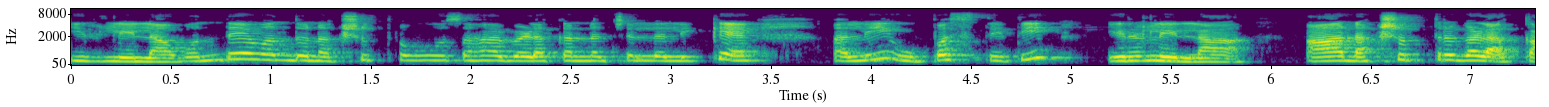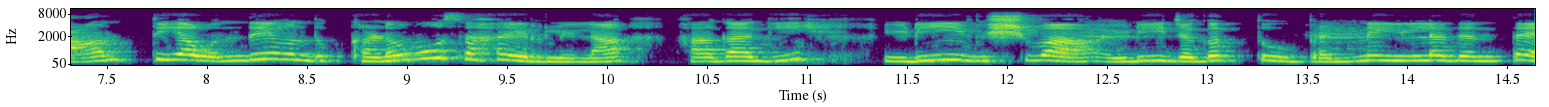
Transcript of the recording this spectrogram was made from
ಇರಲಿಲ್ಲ. ಒಂದೇ ಒಂದು ನಕ್ಷತ್ರವೂ ಸಹ ಬೆಳಕನ್ನು ಚೆಲ್ಲಲಿಕ್ಕೆ ಅಲ್ಲಿ ಉಪಸ್ಥಿತಿ ಇರಲಿಲ್ಲ. ಆ ನಕ್ಷತ್ರಗಳ ಕಾಂತಿಯ ಒಂದೇ ಒಂದು ಕಣವೂ ಸಹ ಇರಲಿಲ್ಲ. ಹಾಗಾಗಿ ಇಡೀ ವಿಶ್ವ, ಇಡೀ ಜಗತ್ತು ಪ್ರಜ್ಞೆ ಇಲ್ಲದಂತೆ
